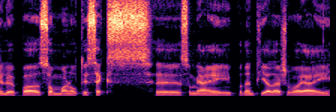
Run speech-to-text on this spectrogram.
i løpet av sommeren 86, eh, som jeg på den tida der, så var jeg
